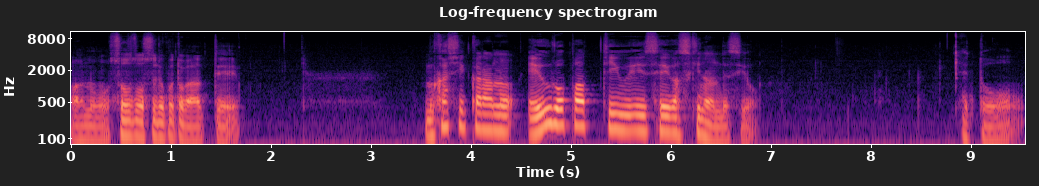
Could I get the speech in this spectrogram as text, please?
あの想像することがあって昔からのエウロパっていう衛星が好きなんですよ。えっと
